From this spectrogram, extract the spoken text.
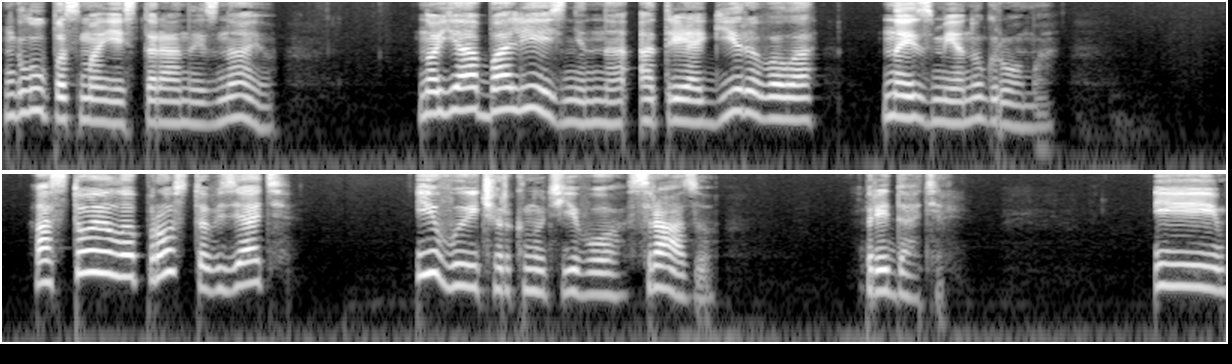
Глупо с моей стороны, знаю, но я болезненно отреагировала на измену грома. А стоило просто взять и вычеркнуть его сразу. Предатель. И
